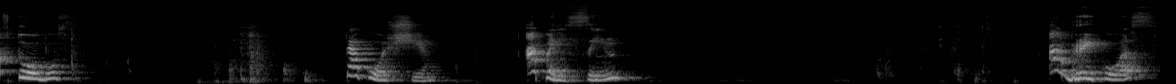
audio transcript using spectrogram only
автобус. Також ще апельсин, абрикос,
